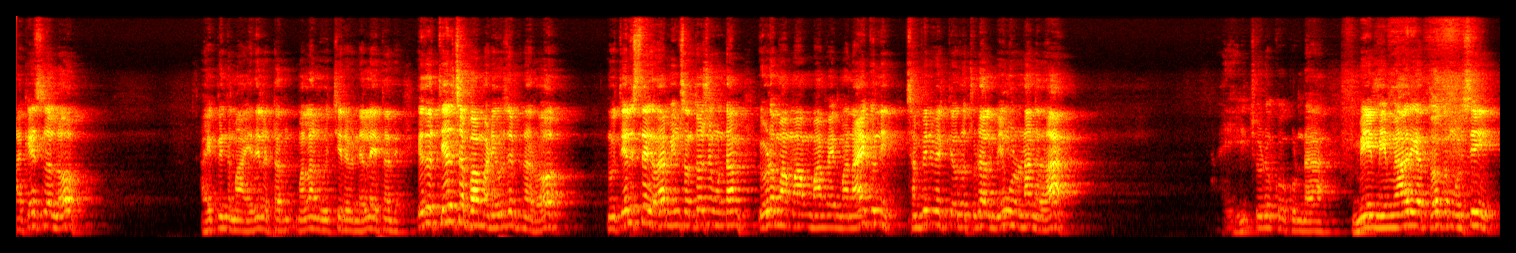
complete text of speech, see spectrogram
ఆ కేసులలో అయిపోయింది మా ఏదైనా టర్మ్ మళ్ళీ నువ్వు వచ్చి ఇరవై నెలలు అవుతుంది. ఏదో తేల్చబ్బా మరి ఎవరు చెప్పినారో. నువ్వు తెలిస్తే కదా మేము సంతోషంగా ఉంటాం. ఎవడో మా మా మా మా నాయకుడిని చంపిన వ్యక్తి ఎవరో చూడాలి మేము కూడా ఉన్నాం కదా. అవి చూడుకోకుండా మీ మీ మాదిరిగా తోక ముడిసి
